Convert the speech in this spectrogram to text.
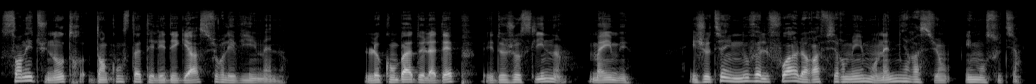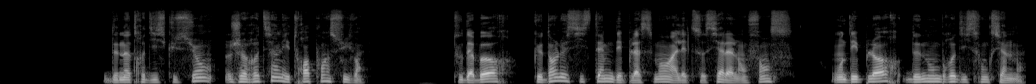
c'en est une autre d'en constater les dégâts sur les vies humaines. Le combat de l'ADEP et de Jocelyne m'a ému, et je tiens une nouvelle fois à leur affirmer mon admiration et mon soutien. De notre discussion, je retiens les trois points suivants. Tout d'abord, que dans le système des placements à l'aide sociale à l'enfance, on déplore de nombreux dysfonctionnements.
